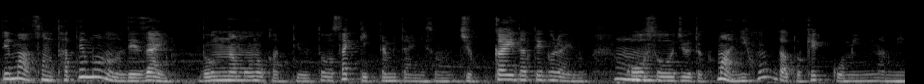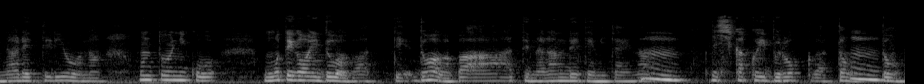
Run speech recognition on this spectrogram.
でまあその建物のデザインどんなものかっていうとさっき言ったみたいにその10階建てぐらいの高層住宅、まあ日本だと結構みんな見慣れてるような本当にこう表側にドアがあってドアがバーって並んでてみたいな、うん。で四角いブロックがドうん。ンドン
